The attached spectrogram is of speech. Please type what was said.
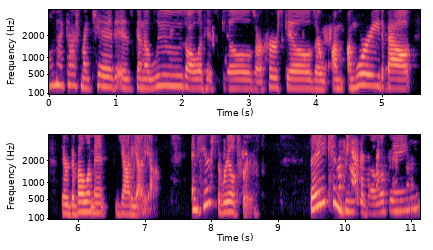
oh my gosh, my kid is going to lose all of his skills or her skills, or I'm, I'm worried about their development, yada, yada, yada. And here's the real truth they can be developing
